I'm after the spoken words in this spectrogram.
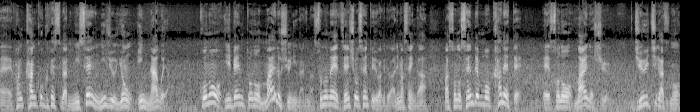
えー韓国フェスティバル2024 in 名古屋。このイベントの前の週になります。そのね前哨戦というわけではありませんが、まあ、その宣伝も兼ねて、えその前の週11月の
